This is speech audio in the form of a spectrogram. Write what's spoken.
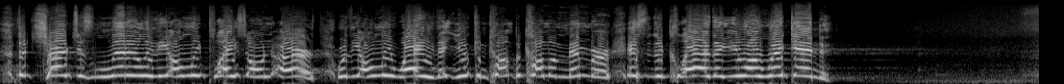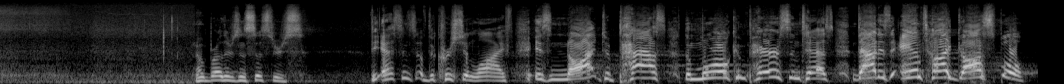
The church is literally the only place on earth where the only way that you can come, become a member is to declare that you are wicked. No, brothers and sisters, the essence of the Christian life is not to pass the moral comparison test. That is anti gospel.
